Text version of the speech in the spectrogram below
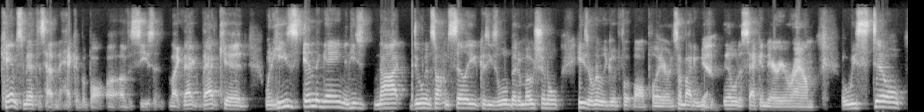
Cam Smith is having a heck of a ball uh, of a season. Like that that kid, when he's in the game and he's not doing something silly because he's a little bit emotional, he's a really good football player and somebody we yeah. can build a secondary around. But we still,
